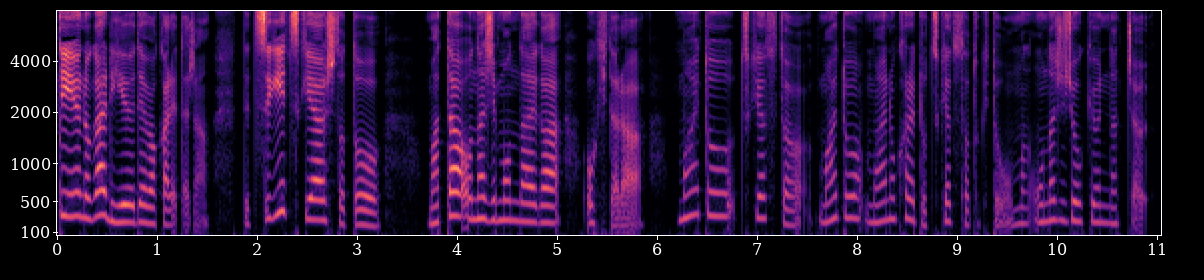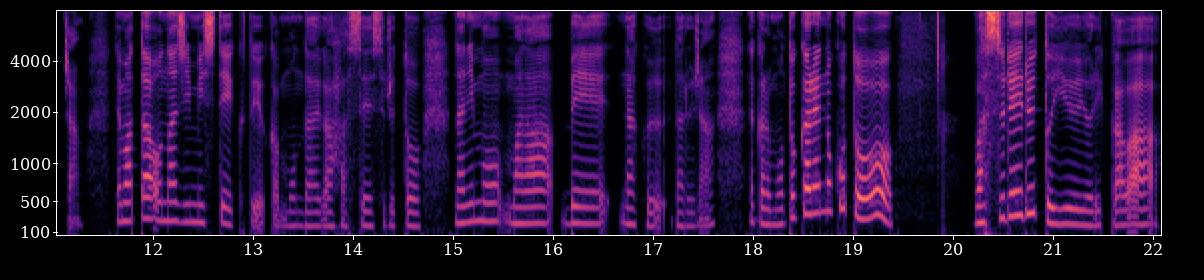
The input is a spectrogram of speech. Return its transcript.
ていうのが理由で別れたじゃん。で、次付き合う人と、また同じ問題が起きたら、前と付き合ってた、前と、前の彼と付き合ってた時と同じ状況になっちゃうじゃん。で、また同じミステイクというか問題が発生すると何も学べなくなるじゃん。だから元彼のことを忘れるというよりかは、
